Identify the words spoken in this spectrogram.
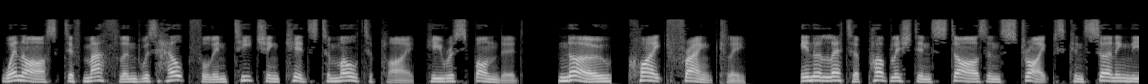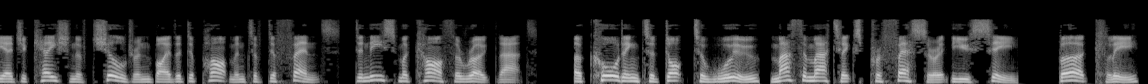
When asked if Mathland was helpful in teaching kids to multiply, he responded, No, quite frankly. In a letter published in Stars and Stripes concerning the education of children by the Department of Defense, Denise MacArthur wrote that, "...according to Dr. Wu, mathematics professor at UC. Berkeley,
